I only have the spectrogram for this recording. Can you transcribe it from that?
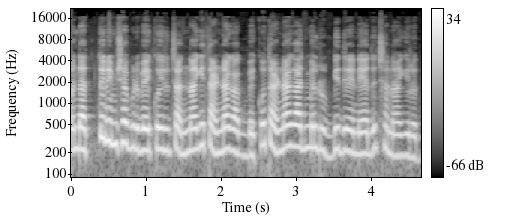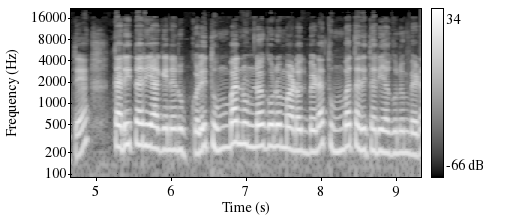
ಒಂದು ಹತ್ತು ನಿಮಿಷ ಬಿಡಬೇಕು. ಇದು ಚೆನ್ನಾಗಿ ತಣ್ಣಗಾಗಬೇಕು. ತಣ್ಣಗಾದ್ಮೇಲೆ ರುಬ್ಬಿದ್ರೇ ಅದು ಚೆನ್ನಾಗಿರುತ್ತೆ. ತರಿ ತರಿಯಾಗೇ ರುಬ್ಕೊಳ್ಳಿ. ತುಂಬ ನುಣ್ಣಗೂ ಮಾಡೋದು ಬೇಡ, ತುಂಬ ತರಿ ತರಿಯಾಗೂ ಬೇಡ.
